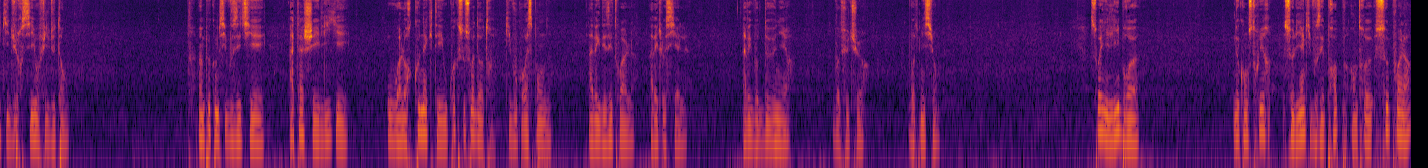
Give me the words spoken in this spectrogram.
et qui durcit au fil du temps. Un peu comme si vous étiez attaché, lié ou alors connecté ou quoi que ce soit d'autre qui vous corresponde avec des étoiles, avec le ciel, avec votre devenir, votre futur, votre mission. Soyez libre de construire ce lien qui vous est propre entre ce point-là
